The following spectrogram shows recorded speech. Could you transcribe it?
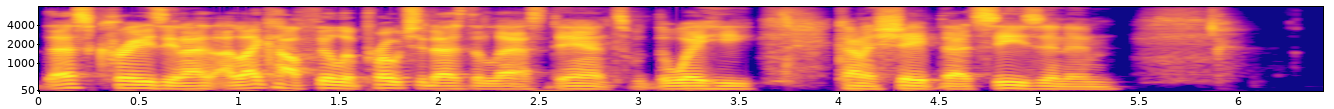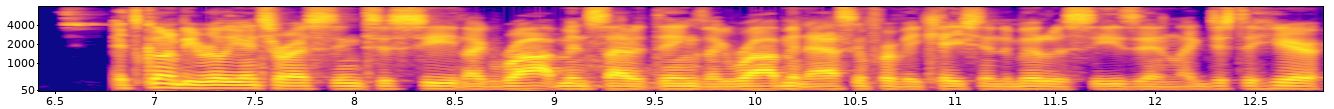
that's crazy, and I, I like how Phil approached it as the last dance with the way he kind of shaped that season, and it's going to be really interesting to see like Rodman's side of things, like Rodman asking for vacation in the middle of the season, like just to hear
